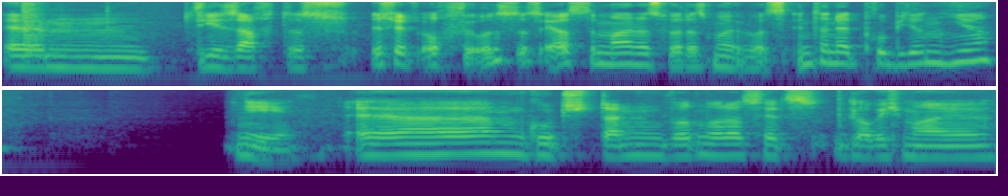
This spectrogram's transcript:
ähm, wie gesagt, das ist jetzt auch für uns das erste Mal, dass wir das mal übers Internet probieren hier. Nee, ähm, gut, dann würden wir das jetzt, glaube ich mal,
